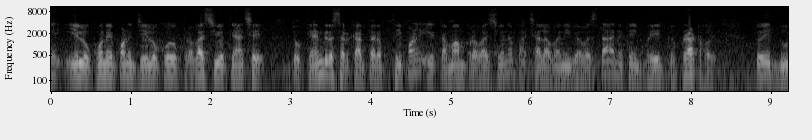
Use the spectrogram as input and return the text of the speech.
એ લોકોને પણ, જે લોકો પ્રવાસીઓ ત્યાં છે, તો કેન્દ્ર સરકાર તરફથી પણ એ તમામ પ્રવાસીઓને પાછા લાવવાની વ્યવસ્થા અને કંઈ ભય, ગભરાટ હોય તો એ દૂર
